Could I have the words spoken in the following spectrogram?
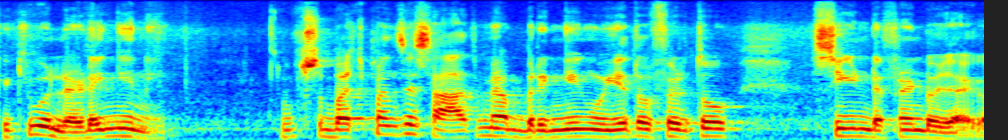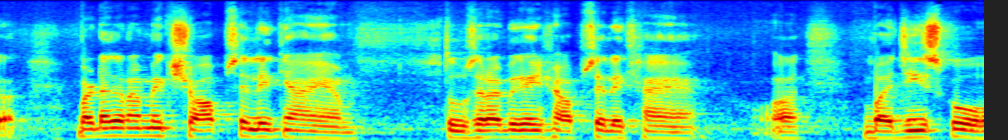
क्योंकि वो लड़ेंगे नहीं। बचपन से साथ में अब ब्रिंगिंग हुई है तो फिर तो सीन डिफरेंट हो जाएगा। बट अगर हम एक शॉप से लेके आए हैं, दूसरा भी कहीं शॉप से लेके आए हैं, और बजीज़ को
